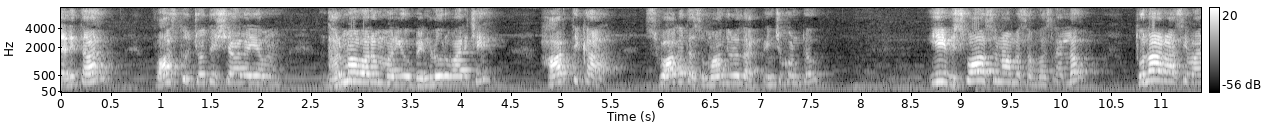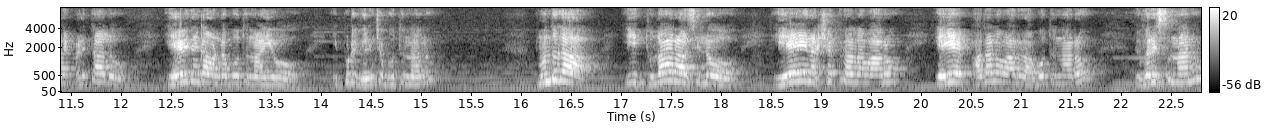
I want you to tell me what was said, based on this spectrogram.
లలిత వాస్తు జ్యోతిష్యాలయం ధర్మవరం మరియు బెంగళూరు వారిచే హార్దిక స్వాగత సుమాంజులు అర్పించుకుంటూ ఈ విశ్వాసనామ సంవత్సరంలో తులారాశి వారి ఫలితాలు ఏ విధంగా ఉండబోతున్నాయో ఇప్పుడు వివరించబోతున్నాను. ముందుగా ఈ తులారాశిలో ఏ ఏ నక్షత్రాల వారు ఏ ఏ పదాల వారు రాబోతున్నారో వివరిస్తున్నాను.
